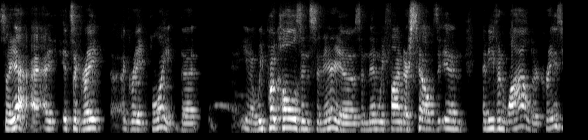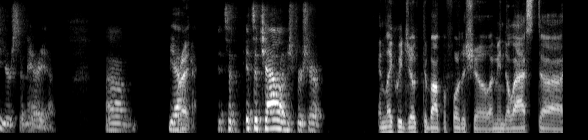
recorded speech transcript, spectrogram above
so yeah I, I, it's a great a great point that you know we poke holes in scenarios and then we find ourselves in an even wilder crazier scenario um yeah right. it's a it's a challenge for sure and like we joked about before the show, I mean, the last uh,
